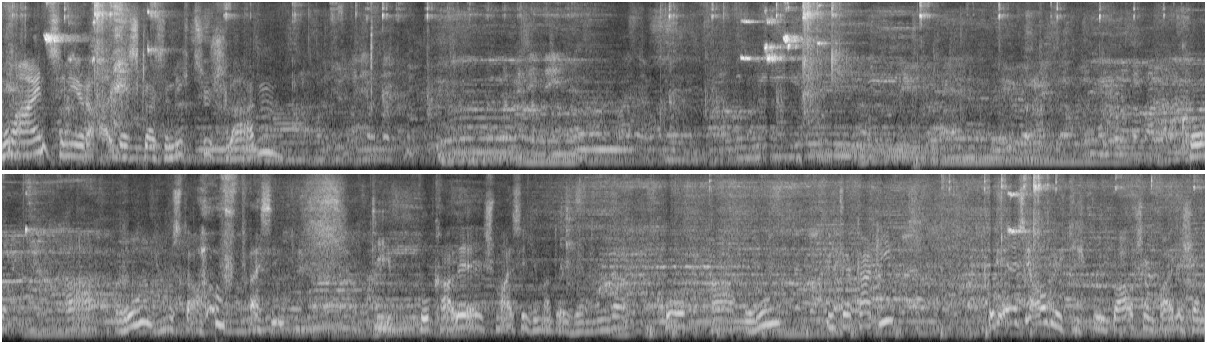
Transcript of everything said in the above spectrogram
Nummer eins in ihrer Altersklasse nicht zu schlagen. Koharu, ich muss da aufpassen. Die Vokale schmeiße ich immer durcheinander. Koharu Itakaki. Und er ist ja auch richtig gut, war auch schon beide schon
